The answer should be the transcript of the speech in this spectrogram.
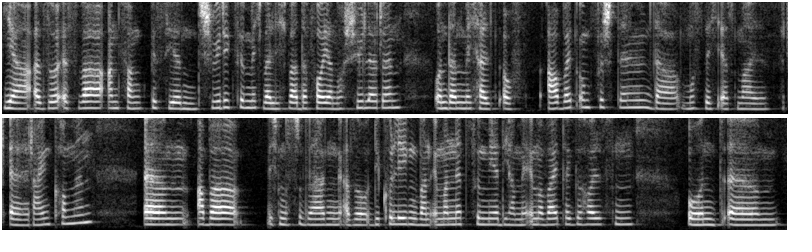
ja, also es war Anfang ein bisschen schwierig für mich, weil ich war davor ja noch Schülerin und dann mich halt auf Arbeit umzustellen. Da musste ich erstmal äh, reinkommen. Ähm, aber ich muss schon sagen, also die Kollegen waren immer nett zu mir, die haben mir immer weitergeholfen. Und ähm,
